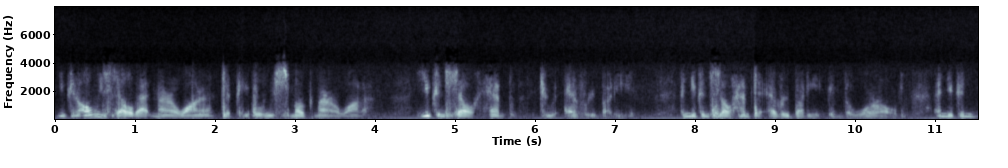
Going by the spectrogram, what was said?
you can only sell that marijuana to people who smoke marijuana. You can sell hemp to everybody and you can sell hemp to everybody in the world. And you can,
